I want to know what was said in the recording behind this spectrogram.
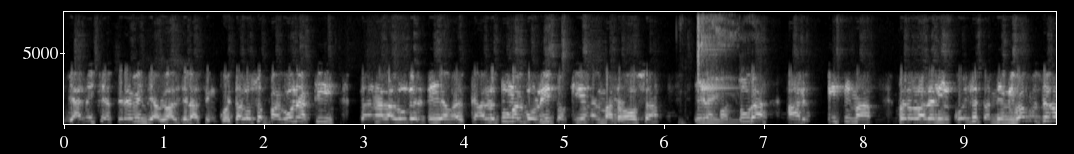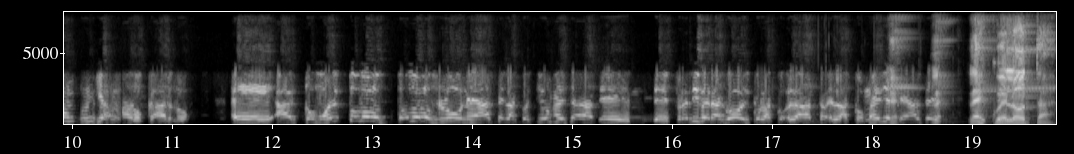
ya ni se atreven de hablar de las encuestas. Los apagones aquí están a la luz del día, Carlos, tú un arbolito aquí en el Mar Rosa, y la factura altísima, pero la delincuencia también. Y vamos a hacer un, un llamado, Carlos. Eh, a- como él todos todos los lunes hace la cuestión esa de, de Freddy Veragoy con la, la, la comedia que hace La escuelota.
